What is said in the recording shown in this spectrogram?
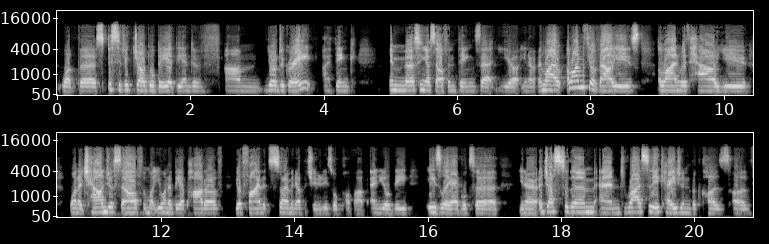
what the specific job will be at the end of um, your degree, I think immersing yourself in things that you're you know align, align with your values align with how you want to challenge yourself and what you want to be a part of you'll find that so many opportunities will pop up and you'll be easily able to you know adjust to them and rise to the occasion because of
